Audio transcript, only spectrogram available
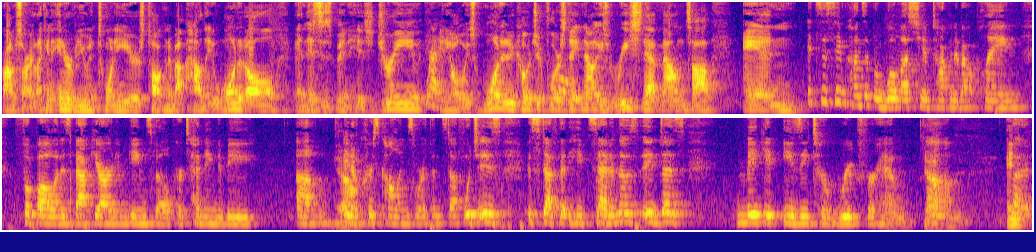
or I'm sorry, like an interview in 20 years talking about how they won it all and this has been his dream Right. and he always wanted to coach at Florida State. Now he's reached that mountaintop and It's the same concept of Will Muschamp talking about playing football in his backyard in Gainesville, pretending to be, um, Yeah. you know, Cris Collinsworth and stuff, which is stuff that he said, and those it does make it easy to root for him. Yeah. Um, and but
